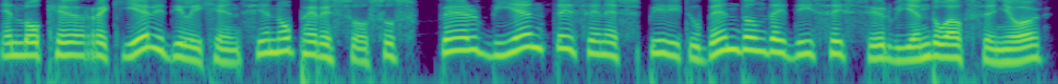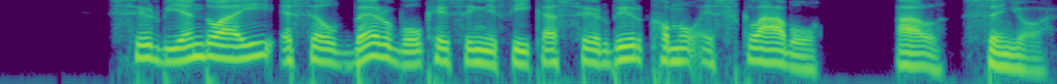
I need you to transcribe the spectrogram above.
En lo que requiere diligencia, no perezosos, fervientes en espíritu. ¿Ven donde dice sirviendo al Señor? Sirviendo ahí es el verbo que significa servir como esclavo al Señor.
